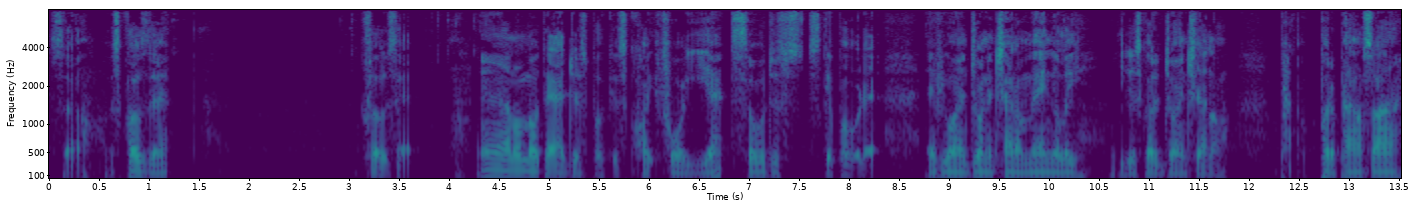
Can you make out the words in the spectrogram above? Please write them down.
So let's close that. Close that. And I don't know what the address book is quite for yet, so we'll just skip over that. And if you want to join the channel manually, you just go to join channel, put a pound sign,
